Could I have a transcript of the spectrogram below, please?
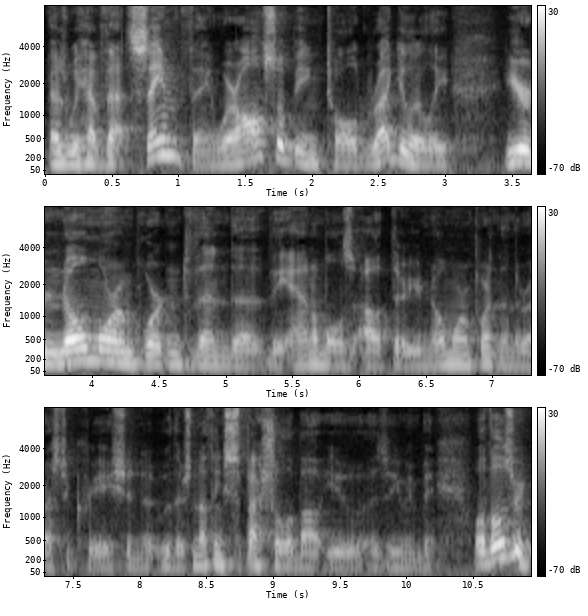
as we have that same thing, we're also being told regularly, you're no more important than the, the animals out there. You're no more important than the rest of creation. There's nothing special about you as a human being. Well, those are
